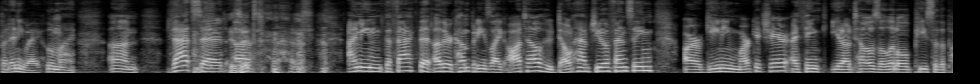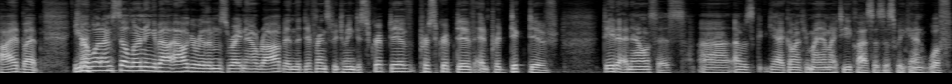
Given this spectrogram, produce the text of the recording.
But anyway, who am I? Um, that said, Is uh, it? I mean, the fact that other companies like Autel who don't have geofencing are gaining market share, I think, you know, tells a little piece of the pie. But you know what? I'm still learning about algorithms right now, Rob, and the difference between descriptive, prescriptive, and predictive data analysis. Uh, I was, yeah, going through my MIT classes this weekend. Woof.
